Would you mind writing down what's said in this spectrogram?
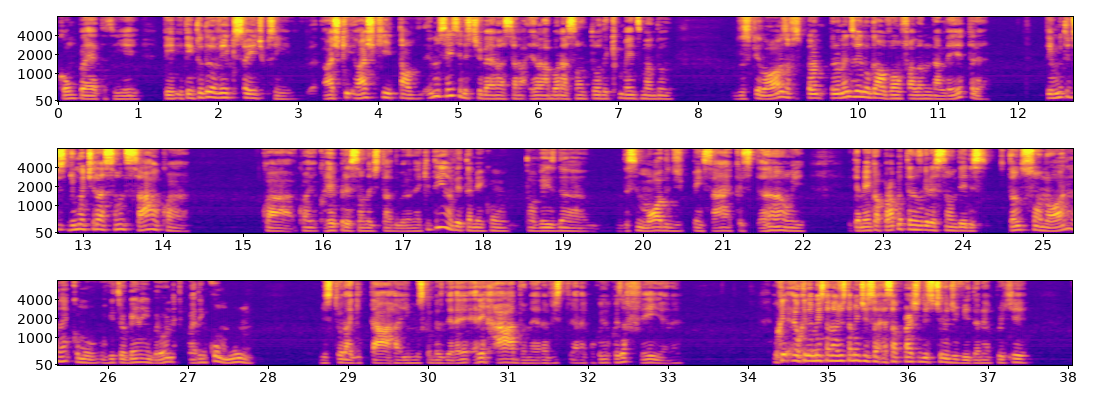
Completa, assim. E tem, e tem tudo a ver com isso aí, tipo assim. Acho que, eu acho que tal. Eu não sei se eles tiveram essa elaboração toda que o Mendes mandou dos filósofos, pelo, pelo menos vendo o Galvão falando da letra, tem muito de, de uma tiração de sarro com a, com a, com a, repressão da ditadura, né? Que tem a ver também com, talvez, da, desse modo de pensar cristão e, e também com a própria transgressão deles, tanto sonora, né? Como o Victor bem lembrou, né? Tipo, era incomum misturar guitarra e música brasileira. Era, era errado, né? Era, era coisa, coisa feia, né? Eu, eu queria mencionar justamente isso, essa parte do estilo de vida, né? Porque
